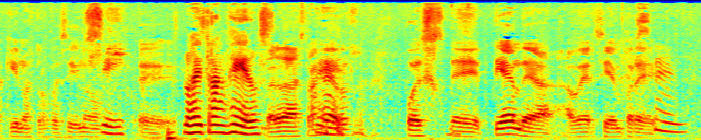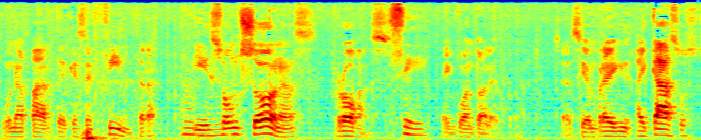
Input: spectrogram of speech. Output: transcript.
aquí nuestros vecinos. Eh, los extranjeros. ¿Verdad? Extranjeros pues eh, tiende a haber siempre una parte que se filtra y son zonas rojas en cuanto a lepra. O sea, siempre hay, hay casos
